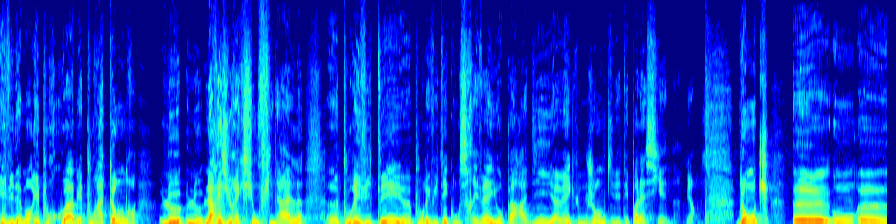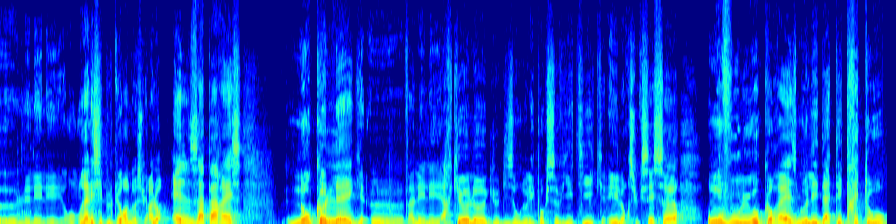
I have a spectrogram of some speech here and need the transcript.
évidemment, et pourquoi? Eh Pour attendre la résurrection finale euh, pour éviter, euh, éviter qu'on se réveille au paradis avec une jambe qui n'était pas la sienne. Bien. Donc, euh, on, on, a les sépultures en ossuaire. Alors, elles apparaissent nos collègues, enfin, les, archéologues, disons, de l'époque soviétique et leurs successeurs, ont voulu au Choresme les dater très tôt,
